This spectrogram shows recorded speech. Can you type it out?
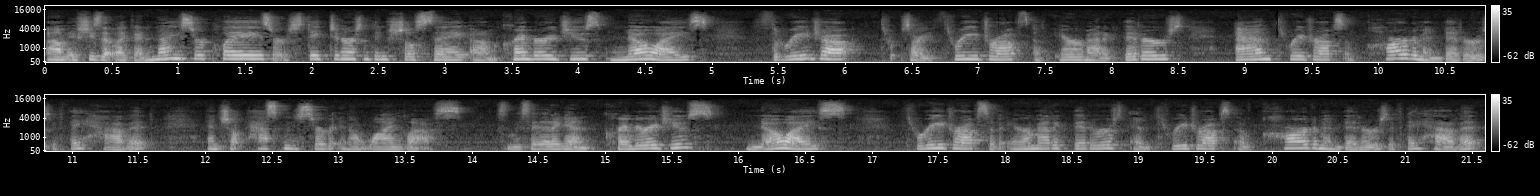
Um, if she's at like a nicer place or a steak dinner or something, she'll say um, cranberry juice, no ice, three drop, th- sorry, three drops of aromatic bitters and three drops of cardamom bitters if they have it. And she'll ask me to serve it in a wine glass. Let me say that again. Cranberry juice, no ice, three drops of aromatic bitters and three drops of cardamom bitters if they have it.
